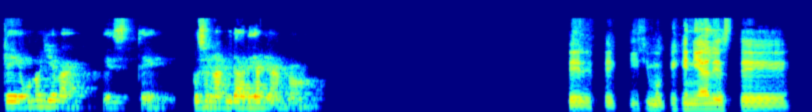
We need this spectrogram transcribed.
que uno lleva este, pues en la vida diaria, ¿no? Perfectísimo, qué genial este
